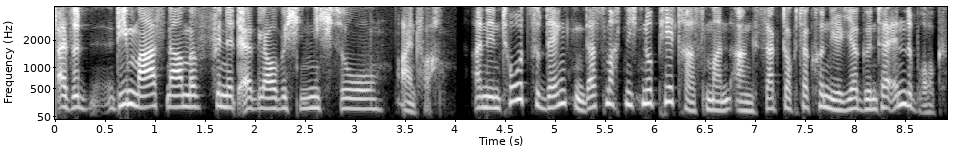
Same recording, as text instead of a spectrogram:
Also die Maßnahme findet er, glaube ich, nicht so einfach. An den Tod zu denken, das macht nicht nur Petras Mann Angst, sagt Dr. Cornelia Günther Endebrock.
